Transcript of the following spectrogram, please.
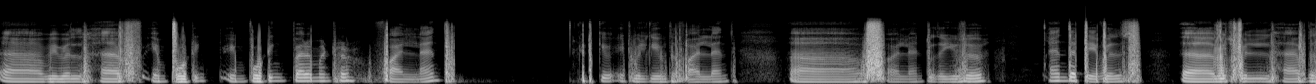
uh, we will have importing importing parameter file length. It, it will give the file length uh, file length to the user and the tables uh, which will have the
